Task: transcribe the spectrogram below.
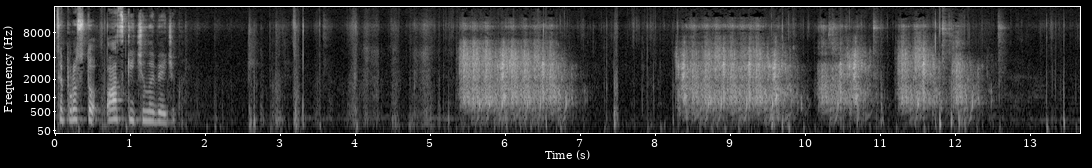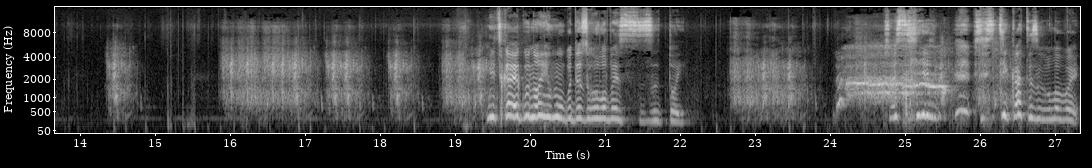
Це просто адський чоловічок. Йому буде з голови з, той. Все, сті- все стікати з голови.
